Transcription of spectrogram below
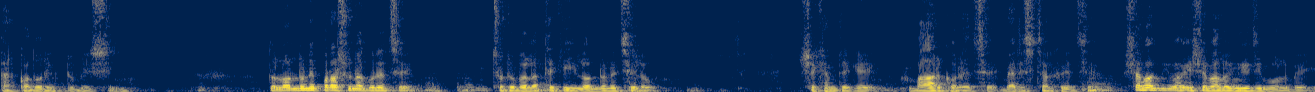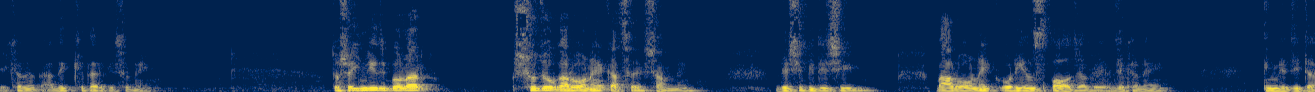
তার কদর একটু বেশি। তো লন্ডনে পড়াশোনা করেছে, ছোটবেলা থেকেই লন্ডনে ছিল। সেখান থেকে বার করেছে, ব্যারিস্টার হয়েছে। স্বাভাবিকভাবে সে ভালো ইংরেজি বলবে, এখানে আধিক্ষেতার কিছু নেই। তো সেই ইংরেজি বলার সুযোগ আরও অনেক আছে সামনে। দেশি বিদেশি বা আরও অনেক অডিয়েন্স পাওয়া যাবে যেখানে ইংরেজিটা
